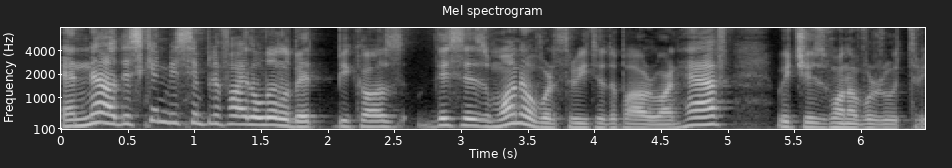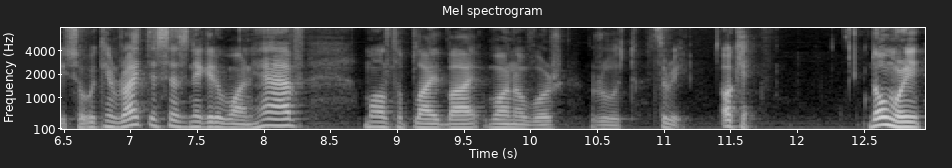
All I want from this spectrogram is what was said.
And now this can be simplified a little bit because this is 1 over 3 to the power 1 half, which is 1 over root 3. So we can write this as negative 1 half multiplied by 1 over root 3. Okay. Don't worry,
